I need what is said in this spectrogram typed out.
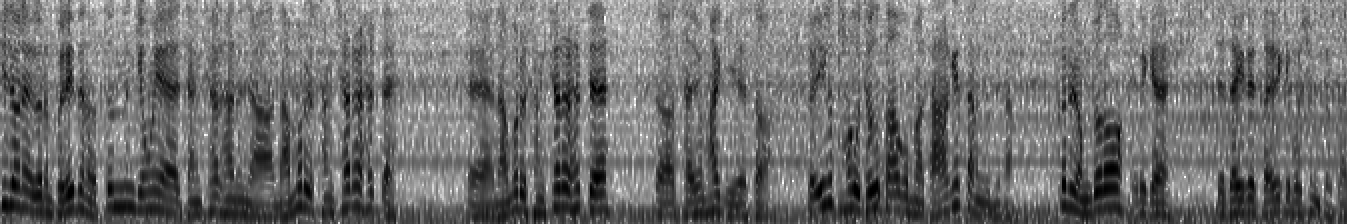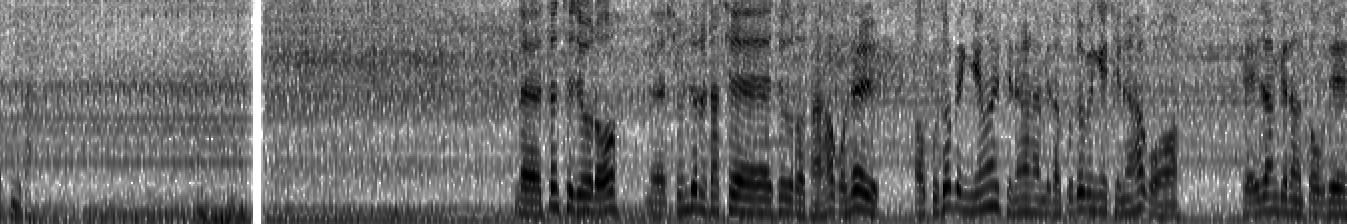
기존의 그런 브레이드는 어떤 경우에 장착을 하느냐 나무를 상차를 할때 예, 나무를 상차를 할때 어, 사용하기 위해서 그 이것도 하고 저것도 하고 막 다 하겠다는 겁니다. 그런 용도로 이렇게 제작이 됐다 이렇게 보시면 될 것 같습니다. 네, 전체적으로 네, 시운전을 자체적으로 다 하고 내일 어, 구조 변경을 진행을 합니다. 구조 변경 진행하고 예, 이 장비는 또 우리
